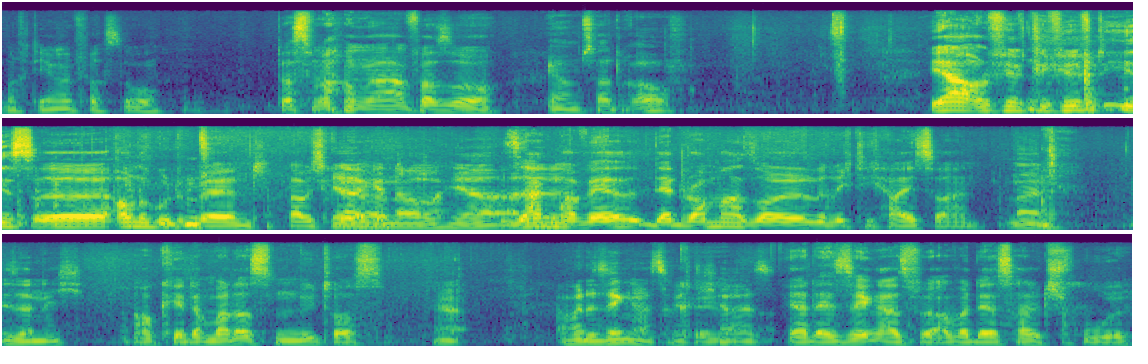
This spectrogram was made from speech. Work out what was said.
Macht die einfach so. Das machen wir einfach so. Wir haben es da drauf. Ja, und 50-50 ist äh, auch eine gute Band, habe ich Ja, gehört. genau, ja. Sag alle- mal, wer, der Drummer soll richtig heiß sein. Nein, ist er nicht. Okay, dann war das ein Mythos. Ja. Aber der Sänger ist richtig Okay. heiß. Ja, der Sänger ist aber der ist halt schwul.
